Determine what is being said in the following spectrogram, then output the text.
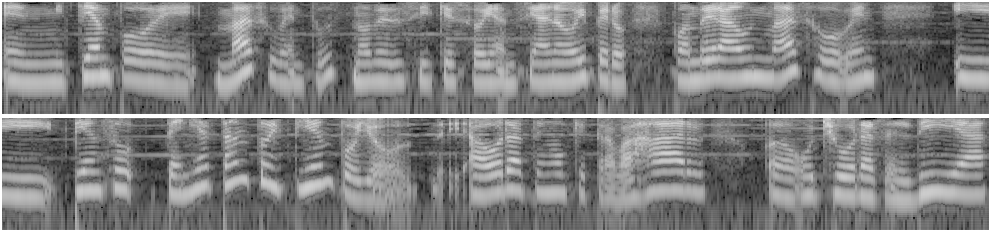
en mi tiempo de más juventud, no de decir que soy anciana hoy, pero cuando era aún más joven y pienso, tenía tanto tiempo yo, ahora tengo que trabajar uh, ocho horas al día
